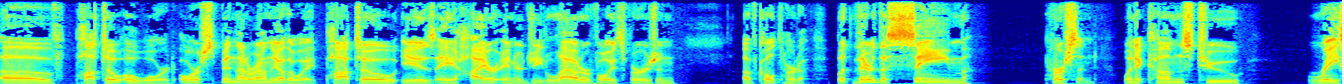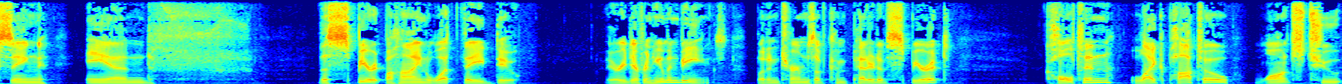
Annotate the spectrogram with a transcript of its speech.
of Pato O'Ward, or spin that around the other way. Pato is a higher energy, louder voice version of Colton Herta, but they're the same person when it comes to racing and the spirit behind what they do. Very different human beings, but in terms of competitive spirit, Colton, like Pato, wants to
